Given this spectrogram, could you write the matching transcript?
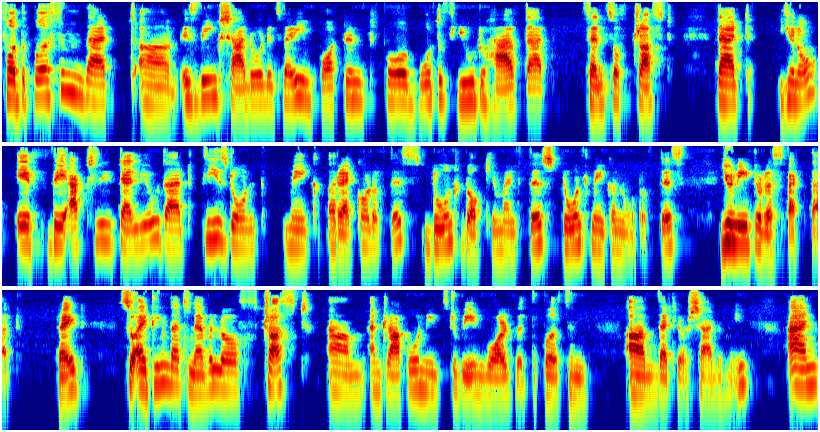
for the person that uh, is being shadowed, it's very important for both of you to have that sense of trust that, you know, if they actually tell you that please don't make a record of this, don't document this, don't make a note of this, you need to respect that, right? So I think that level of trust um, and rapport needs to be involved with the person um, that you're shadowing. And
